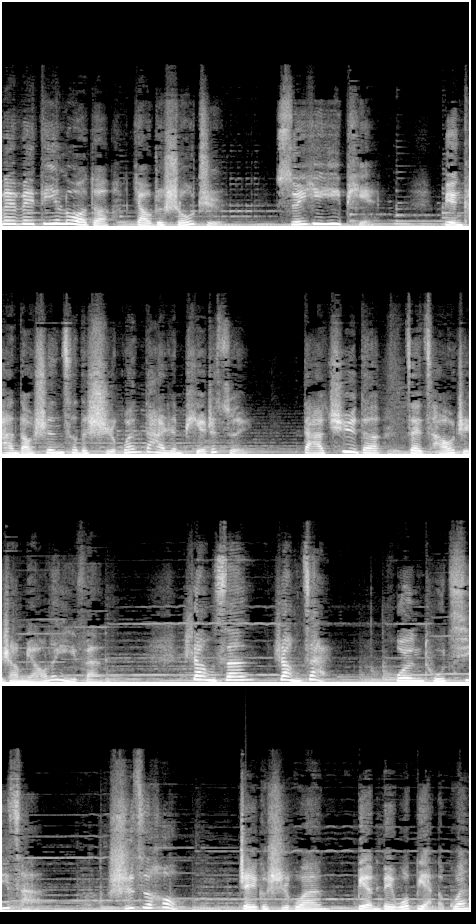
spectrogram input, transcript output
微微低落的咬着手指，随意一瞥，便看到身侧的史官大人撇着嘴，打趣的在草纸上描了一番：“让三让再，昏途凄惨。”十字后，这个史官便被我贬了官。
